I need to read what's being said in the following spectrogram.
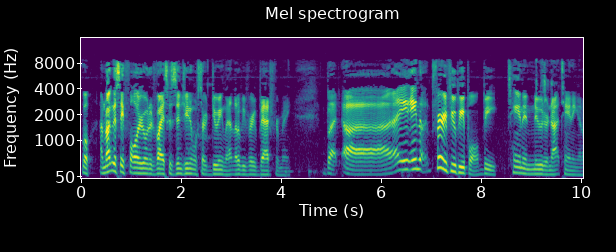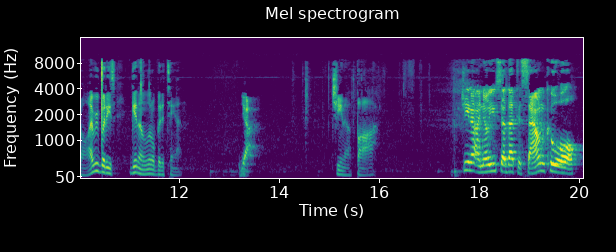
Well, I'm not going to say follow your own advice because then Gina will start doing that. That'll be very bad for me. But uh, ain't very few people be tanning nude or not tanning at all. Everybody's getting a little bit of tan. Yeah. Gina, bah. Gina, I know you said that to sound cool,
